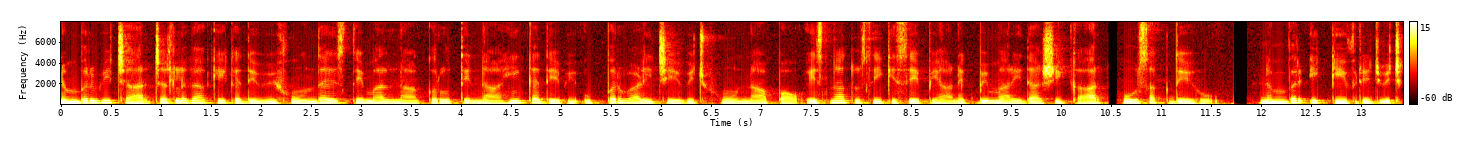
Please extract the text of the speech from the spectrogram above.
ਨੰਬਰ ਵੀ ਚਾਰਜਰ ਲਗਾ ਕੇ ਕਦੇ ਵੀ ਫੋਨ ਦਾ ਇਸਤੇਮਾਲ ਨਾ ਕਰੋ ਤੇ ਨਾ ਹੀ ਕਦੇ ਵੀ ਉੱਪਰ ਵਾਲੀ ਜੇਬ ਵਿੱਚ ਫੋਨ ਨਾ ਪਾਓ। ਇਸ ਨਾਲ ਤੁਸੀਂ ਕਿਸੇ ਭਿਆਨਕ ਬਿਮਾਰੀ ਦਾ ਸ਼ਿਕਾਰ ਹੋ ਸਕਦੇ ਹੋ। ਨੰਬਰ 21 ਫ੍ਰਿਜ ਵਿੱਚ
